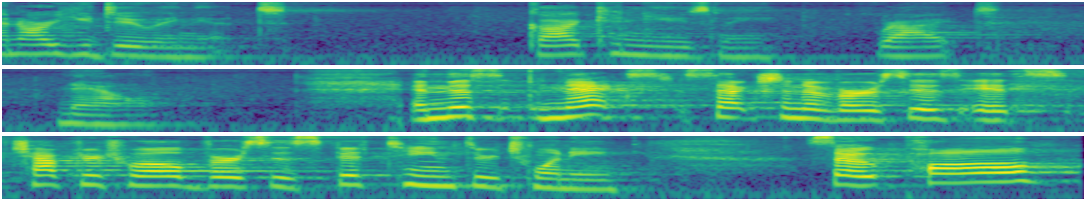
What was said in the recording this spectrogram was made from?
And are you doing it? God can use me right now. In this next section of verses, it's chapter 12, verses 15 through 20. So, Paul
